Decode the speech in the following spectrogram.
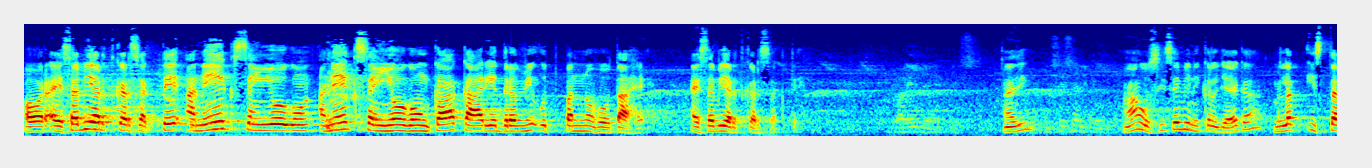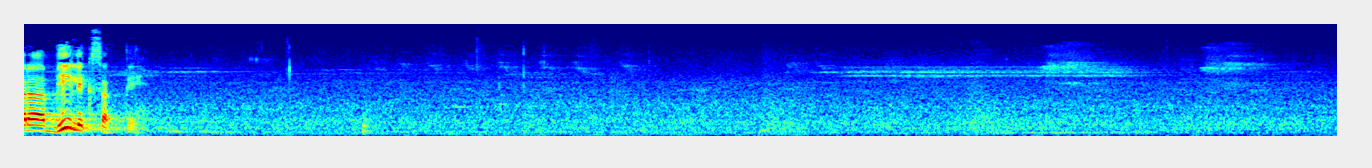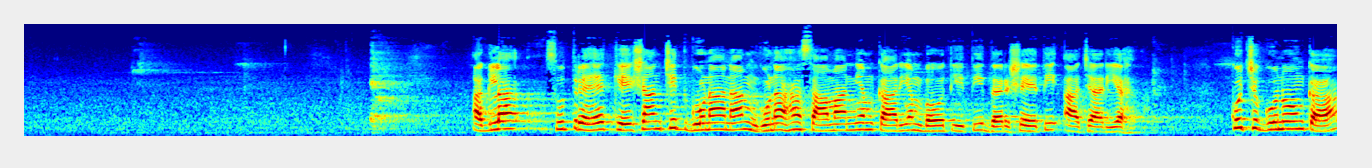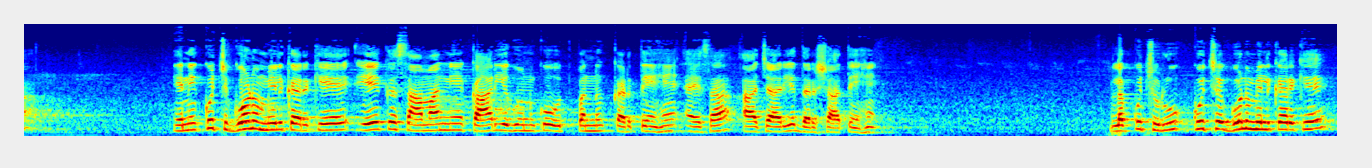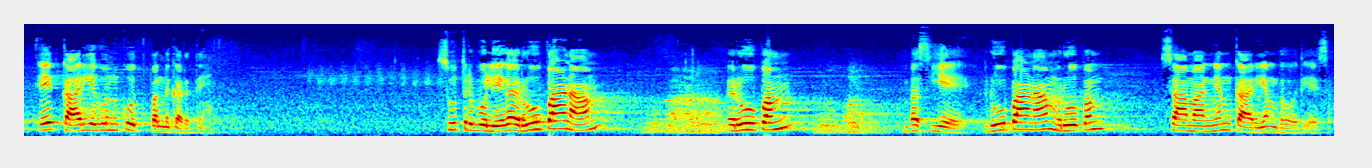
और ऐसा भी अर्थ कर सकते, अनेक संयोगों अनेक संयोगों का कार्य द्रव्य उत्पन्न होता है। ऐसा भी अर्थ कर सकते। हाँ जी? हाँ उसी से भी निकल जाएगा। मतलब इस तरह भी लिख सकते। अगला सूत्र है, केशांचित गुणा नाम गुण सामान्यम कार्यम भवती दर्शयति आचार्य। कुछ गुणों का, यानी कुछ गुण मिलकर के एक सामान्य कार्य गुण को उत्पन्न करते हैं, ऐसा आचार्य दर्शाते हैं। मतलब कुछ रू, कुछ गुण मिलकर के एक कार्य गुण को उत्पन्न करते हैं। सूत्र बोलिएगा रूपाणाम रूपम बस ये, रूपाणाम रूपम सामान्यम कार्यम भवती ऐसा?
